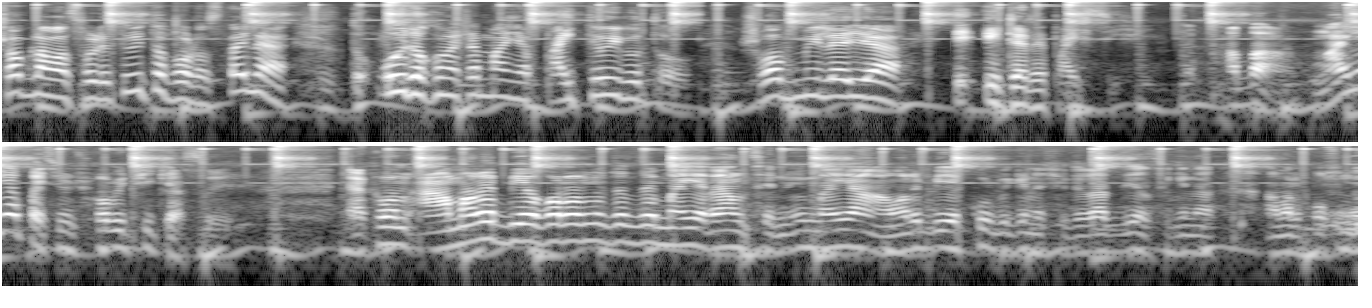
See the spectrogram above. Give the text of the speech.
সব নামাজ পড়ি, তুই তো পড়স, তাই না? তো ওই রকম একটা মাইয়া পাইতে হইব তো, সব মিলাইয়া এটারে পাইছি। আব্বা, মাইয়া পাইছেন সবই ঠিক আছে। এখন আমার বিয়ে করানোর জন্য যে মাইয়া রানছেন ওই মাইয়া আমার বিয়ে করবে কিনা সেটা রাজি আছে কিনা, আমার পছন্দ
